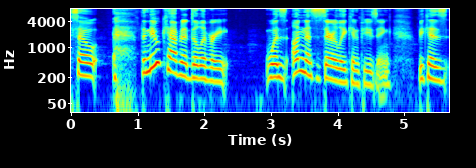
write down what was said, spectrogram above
so the new cabinet delivery was unnecessarily confusing because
